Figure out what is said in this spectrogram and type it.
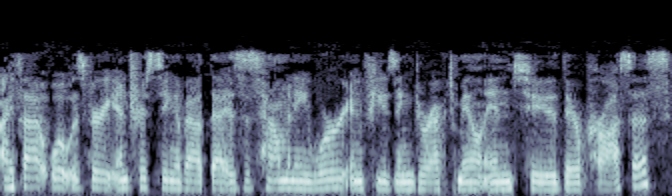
I thought what was very interesting about that is, is how many were infusing direct mail into their process.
